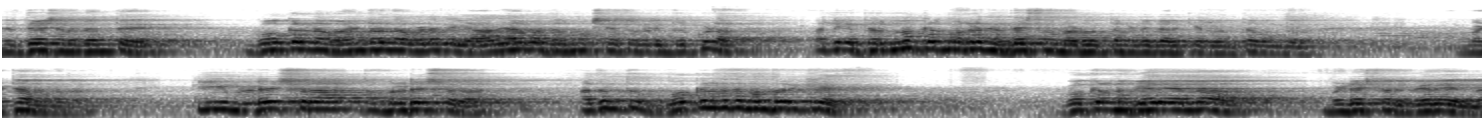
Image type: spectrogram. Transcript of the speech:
ನಿರ್ದೇಶನದಂತೆ ಗೋಕರ್ಣ ಮಂಡಲದ ಒಳಗೆ ಯಾವ್ಯಾವ ಧರ್ಮಕ್ಷೇತ್ರಗಳಿದ್ರೂ ಕೂಡ ಅಲ್ಲಿಗೆ ಧರ್ಮ ಕರ್ಮಗಳ ನಿರ್ದೇಶನ ಮಾಡುವಂಥ ಹೊಣೆಗಾರಿಕೆ ಇರುವಂಥ ಒಂದು ಮಠ ನಮ್ಮದು. ಈ ಮೃಡೇಶ್ವರ ಅಥವಾ ಮುರುಡೇಶ್ವರ ಅದಂತೂ ಗೋಕರ್ಣದ ಮುಂದುವರಿಕೆ. ಗೋಕರ್ಣ ಬೇರೆ ಅಲ್ಲ ಮುರುಡೇಶ್ವರ ಬೇರೆ ಅಲ್ಲ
